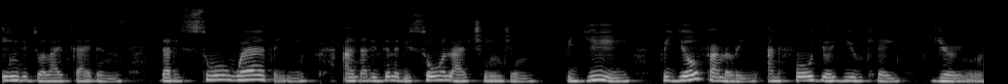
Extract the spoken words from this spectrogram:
individualized guidance that is so worthy and that is going to be so life changing for you for your family and for your UK journey.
